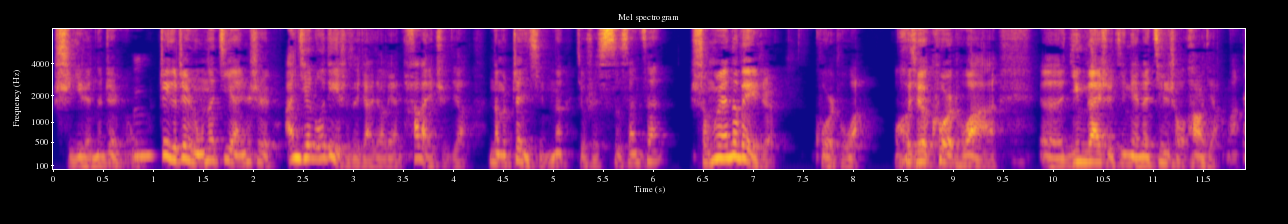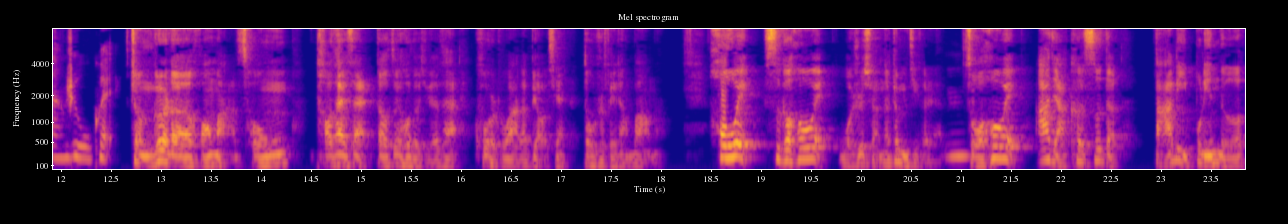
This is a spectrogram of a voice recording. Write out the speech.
十一人的阵容。这个阵容呢，既然是安切洛蒂是最佳教练，他来执教，那么阵型呢就是四三三。守门员的位置，库尔图瓦。我觉得库尔图瓦，呃，应该是今年的金手套奖了，当之无愧。整个的皇马从淘汰赛到最后的决赛，库尔图瓦的表现都是非常棒的。后卫四个后卫，我是选的这么几个人：左后卫阿贾克斯的达利布林德，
